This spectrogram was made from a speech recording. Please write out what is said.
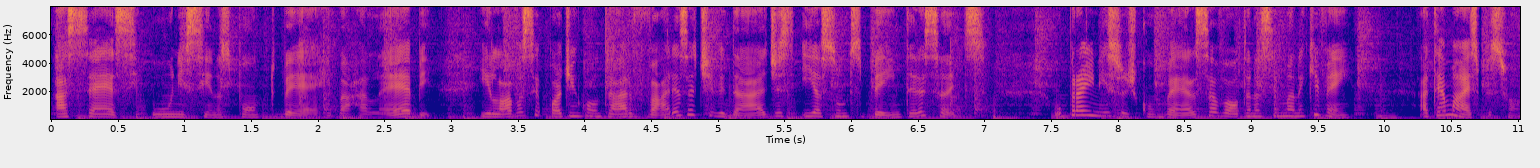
acesse unicinos.br/lab e lá você pode encontrar várias atividades e assuntos bem interessantes. O Para Início de Conversa volta na semana que vem. Até mais, pessoal!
